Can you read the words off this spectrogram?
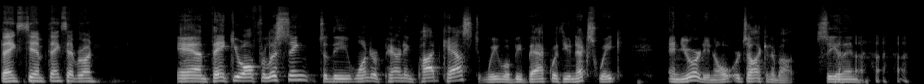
Thanks, Tim. Thanks, everyone. And thank you all for listening to the Wonder of Parenting podcast. We will be back with you next week. And you already know what we're talking about. See you then.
